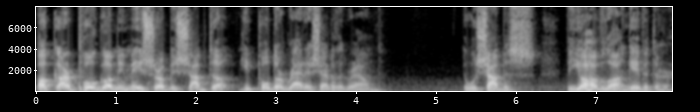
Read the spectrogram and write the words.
Okar pulga mimeshra b'shabta. He pulled a radish out of the ground. It was Shabbos. The Yohavlah and gave it to her.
